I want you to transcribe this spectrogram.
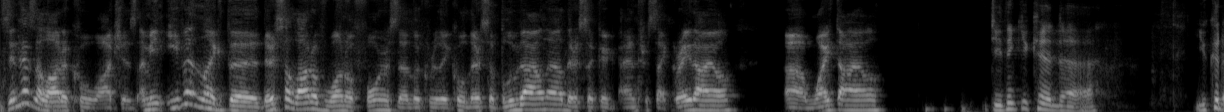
Sinn has a lot of cool watches. I mean, even like the there's a lot of 104s that look really cool. There's a blue dial now. There's like a anthracite gray dial, uh, white dial. Do you think you could? uh You could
